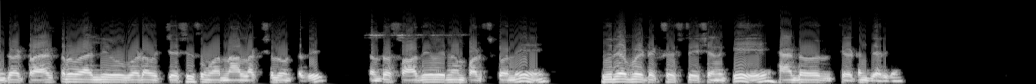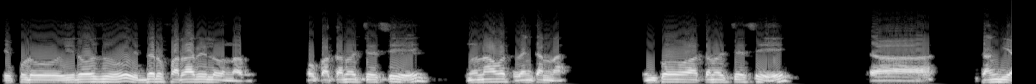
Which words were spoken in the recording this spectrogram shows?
ఇంకా ట్రాక్టర్ వాల్యూ కూడా వచ్చేసి సుమారు నాలుగు లక్షలు ఉంటది. అంతా స్వాధీనం పరుచుకొని సూర్యాపేట ఎక్సైజ్ స్టేషన్కి హ్యాండ్ ఓవర్ చేయడం జరిగింది. ఇప్పుడు ఈరోజు ఇద్దరు ఫరారీలో ఉన్నారు. ఒక అతను వచ్చేసి నునావత్ వెంకన్న ఇంకో అతను వచ్చేసి ఆ గంగ్య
